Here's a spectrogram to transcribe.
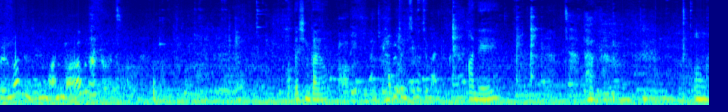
얼마나 너무 많이 말하고 다녀가지고. 어떠신가요? 밥을 좀 찍어주면 안 될까요? 아, 네. 자, 밥. 어.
